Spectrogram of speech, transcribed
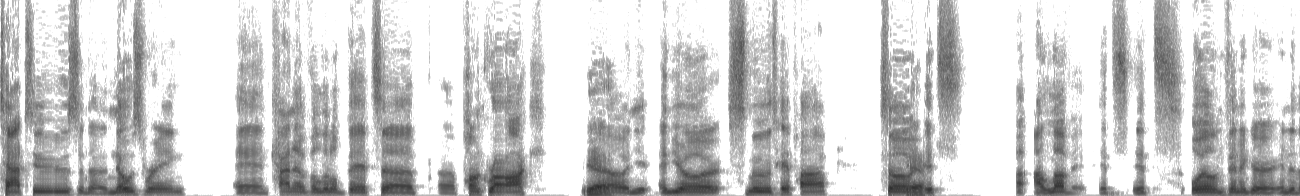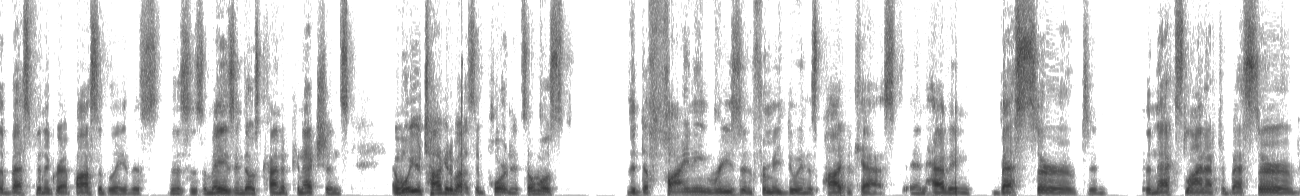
tattoos and a nose ring, and kind of a little bit uh, uh, punk rock, you yeah. know, and you and you're smooth hip hop. So Yeah. it's I, I love it. It's it's oil and vinegar into the best vinaigrette possibly. This this is amazing. Those kind of connections, and what you're talking about is important. It's almost the defining reason for me doing this podcast and having best served and the next line after best served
